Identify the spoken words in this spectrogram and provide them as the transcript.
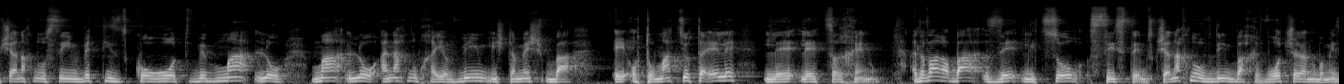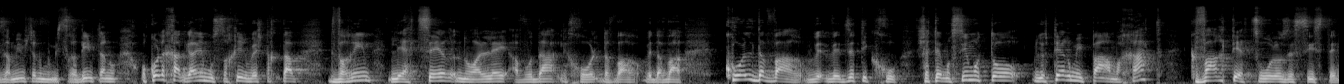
שאנחנו עושים, ותזכורות, ומה לא, מה לא. אנחנו חייבים להשתמש ב... האוטומציות האלה לצרכנו. הדבר הבא זה ליצור סיסטמס. כשאנחנו עובדים בחברות שלנו, במיזמים שלנו, במשרדים שלנו, או כל אחד, גם אם הוא שכיר ויש תחתיו דברים, לייצר נוהלי עבודה לכל דבר ודבר. כל דבר, ואת זה תיקחו, שאתם עושים אותו יותר מפעם אחת, כבר תייצרו לו איזה system.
